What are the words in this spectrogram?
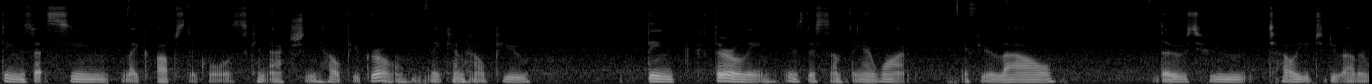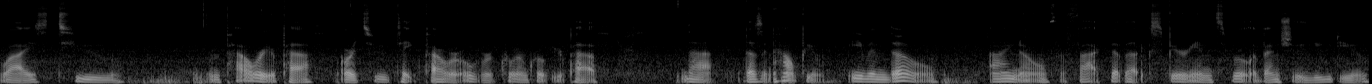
things that seem like obstacles can actually help you grow. They can help you think thoroughly is this something I want? If you allow those who tell you to do otherwise to empower your path or to take power over, quote unquote, your path, that doesn't help you. Even though I know for fact that that experience will eventually lead you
